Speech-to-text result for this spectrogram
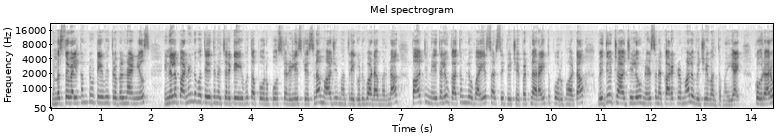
నమస్తే welcome to TV triple nine news. ఈ నెల పన్నెండవ తేదీన జరిగే యువత పోరు పోస్టర్ రిలీజ్ చేసిన మాజీ మంత్రి గుడివాడ అమర్నాథ్ పార్టీ నేతలు గతంలో వైఎస్ఆర్సీపీ చేపట్టిన రైతు పోరు బాట విద్యుత్ ఛార్జీలు నిరసన కార్యక్రమాలు విజయవంతమయ్యాయి. కోరారు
